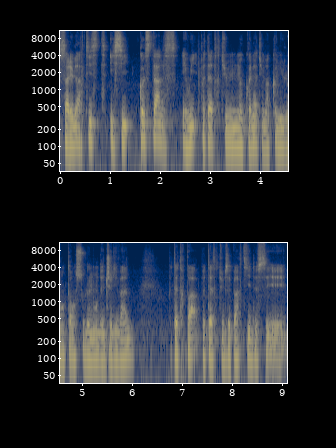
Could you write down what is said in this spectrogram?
Salut l'artiste, ici Costals, et oui, peut-être tu me connais, tu m'as connu longtemps sous le nom de Jellyvan, peut-être pas, peut-être tu faisais partie de ces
